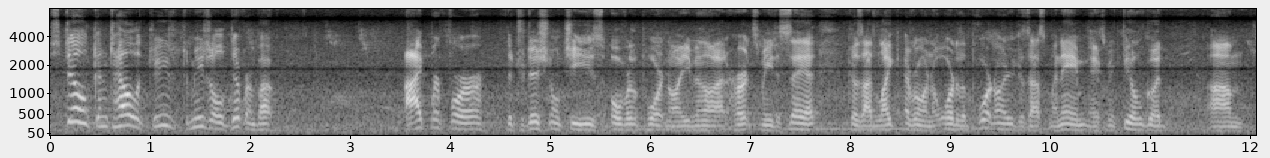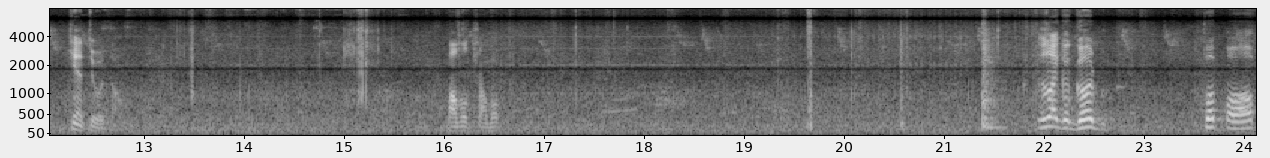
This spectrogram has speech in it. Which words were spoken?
Still can tell the cheese to me is a little different, but I prefer the traditional cheese over the Portnoy, even though it hurts me to say it, because I'd like everyone to order the Portnoy because that's my name, makes me feel good. Um, can't do it though. Bubble trouble. This is like a good football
